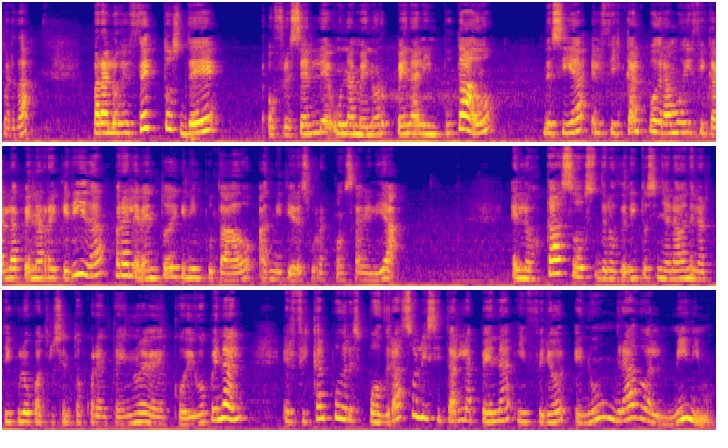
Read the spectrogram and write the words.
¿verdad? Para los efectos de ofrecerle una menor pena al imputado, decía, el fiscal podrá modificar la pena requerida para el evento de que el imputado admitiere su responsabilidad. En los casos de los delitos señalados en el artículo 449 del Código Penal, el fiscal podrá solicitar la pena inferior en un grado al mínimo.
